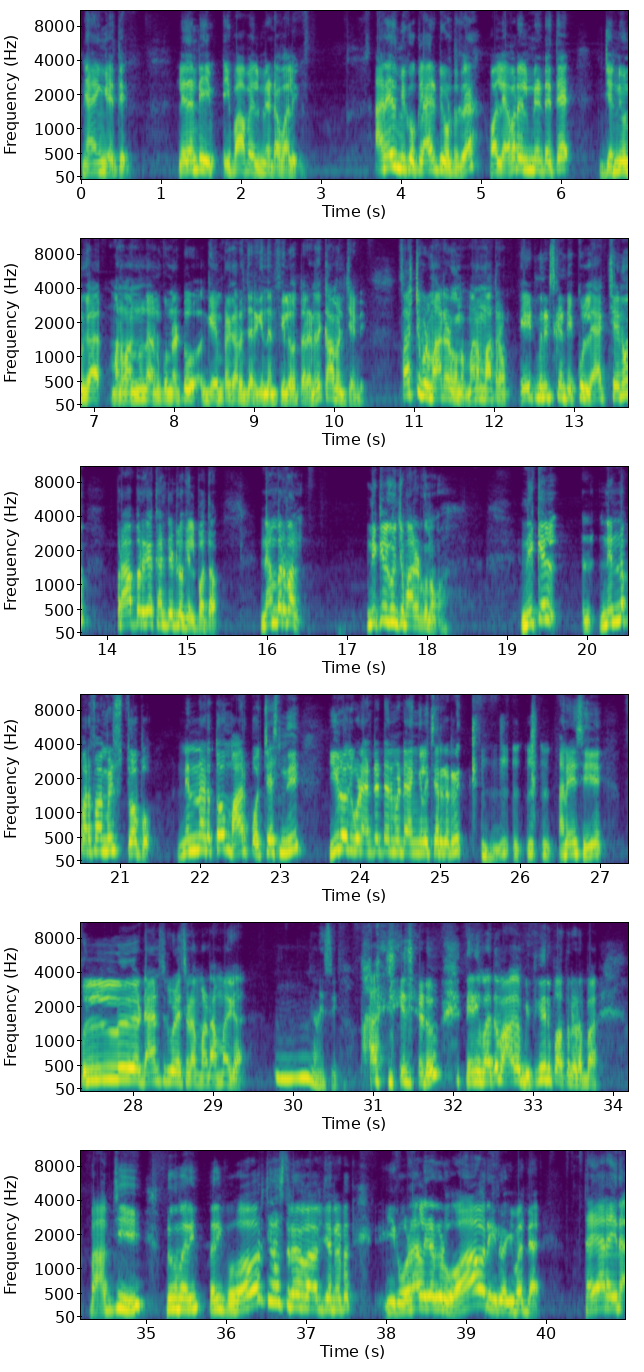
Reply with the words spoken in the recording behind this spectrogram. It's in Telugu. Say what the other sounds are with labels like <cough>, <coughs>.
న్యాయంగా అయితే. లేదంటే ఈ- పాప ఎలిమినేట్ అవ్వాలి. అనేది మీకు క్లారిటీ ఉంటుంది కదా? వాళ్ళు ఎవరు ఎలిమినేట్ అయితే జెన్యున్గా మనం అన్నది అనుకున్నట్టు గేమ్ ప్రకారం జరిగిందని ఫీల్ అవుతారు అనేది కామెంట్ చేయండి. ఫస్ట్ ఇప్పుడు మాట్లాడుకుందాం. మనం మాత్రం ఎయిట్ మినిట్స్ కంటే ఎక్కువ ల్యాక్ చేయను ప్రాపర్గా కంటెంట్లోకి వెళ్ళిపోతాం. నెంబర్ వన్ నిఖిల్ గురించి మాట్లాడుకుందాం. నిఖిల్ నిన్న పర్ఫార్మెన్స్ తోపు. నిన్నటితో మార్పు వచ్చేసింది. ఈరోజు కూడా ఎంటర్టైన్మెంట్ యాంగిల్ ఇచ్చారు కదా అనేసి ఫుల్ డాన్స్ కూడా వేసాడు అన్నమాట అమ్మాయిగా. అనేసి. బాగా చేశాడు. నేను ఈ మధ్య బాగా బితికిరిపోతున్నాడు అబ్బా బాబ్జీ నువ్వు మరి మరి ఓవర్ చేస్తున్నావు బాబ్జీ అన్నాడు ఈ రోడాలు గారు కూడా ఓవర్ ఈ ఈ మధ్య. తయారైన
